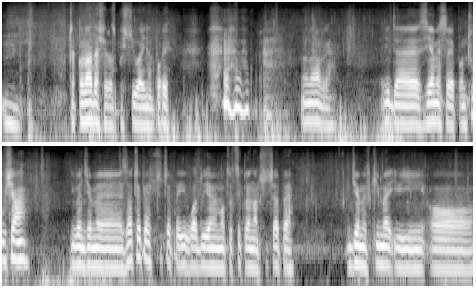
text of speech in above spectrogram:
Mm. Czekolada się rozpuściła i napoje. no dobra. Idę, zjemy sobie ponczusia i będziemy zaczepiać przyczepę i ładujemy motocykle na przyczepę. Idziemy w Kimę i o...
